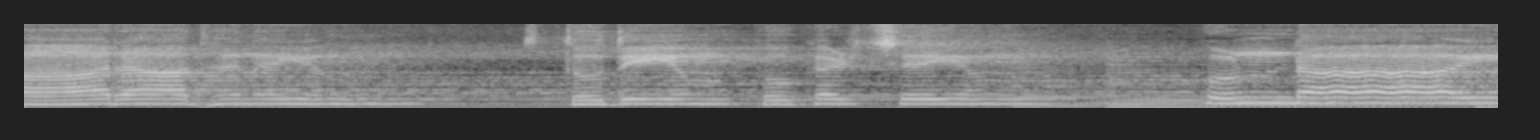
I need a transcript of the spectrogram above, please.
ആരാധനയും സ്തുതിയും പുകഴ്ചയും ഉണ്ടായിരിക്കട്ടെ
